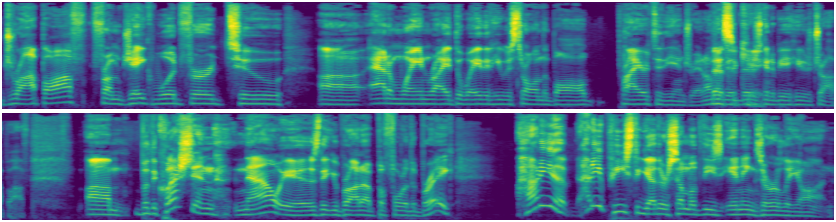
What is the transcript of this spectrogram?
drop off from Jake Woodford to uh, Adam Wainwright the way that he was throwing the ball prior to the injury. I don't That's think the there's going to be a huge drop off. Um, but the question now is that you brought up before the break. How do you how do you piece together some of these innings early on?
